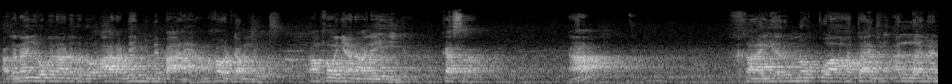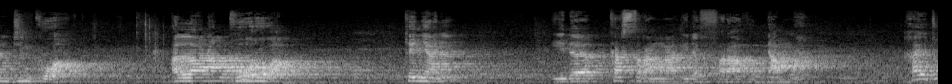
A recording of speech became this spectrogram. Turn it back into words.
agana yo gana daga do arabe ni me bane am xaw damut am xaw nyana alayhi kasra ha khayr no ko hataji allah nan din ko Allah nan korowa kenyani ida kasranga ida farahu damma khaytu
